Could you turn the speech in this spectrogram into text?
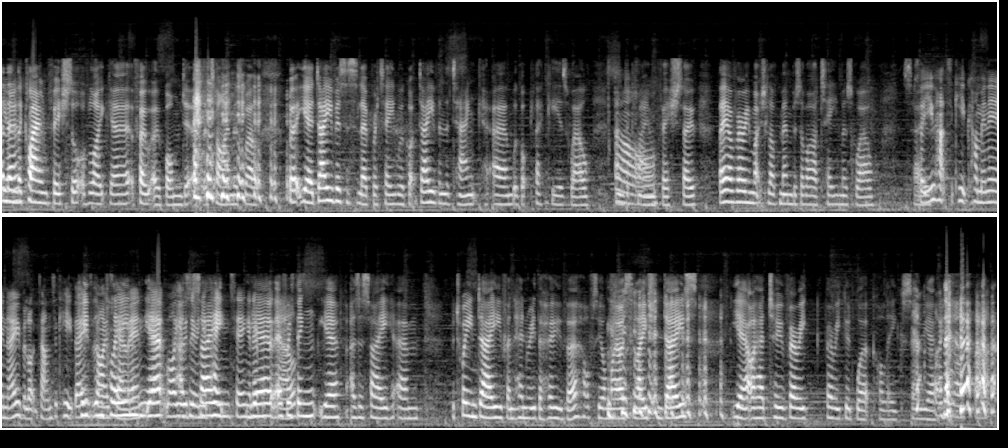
And yeah. then the clownfish sort of like uh, photo bombed it at the time as well. But yeah, Dave is a celebrity. We've got Dave in the tank. Um, we've got Plecky as well, and the clownfish. So they are very much loved members of our team as well. So, So you had to keep coming in over lockdown to keep those keep guys clean. going, yeah, while you were as I doing say, your painting and yeah, everything, Yeah, everything. Yeah, as I say, um, between Dave and Henry the Hoover, obviously on my isolation days, yeah, I had two very very good work colleagues. So yeah.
